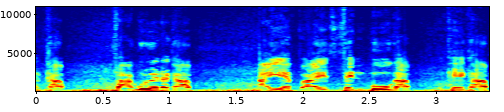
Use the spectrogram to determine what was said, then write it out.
0634986168 ครับ ฝากด้วยนะครับ IFI เซนบูครับ โอเคครับ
